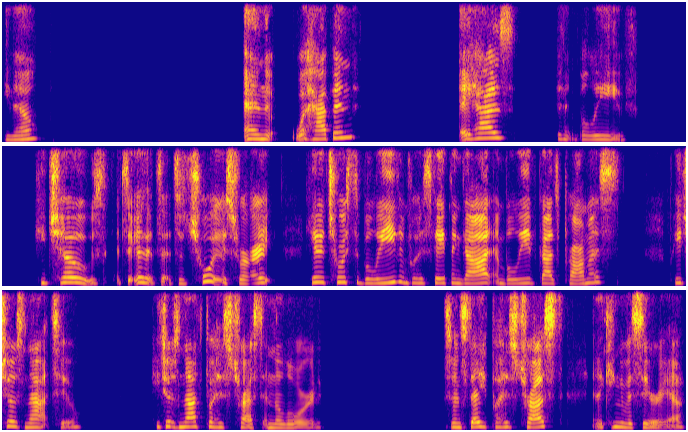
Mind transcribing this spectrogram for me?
You know? And what happened? Ahaz didn't believe. He chose. It's a, it's a, it's a choice, right? He had a choice to believe and put his faith in God and believe God's promise, but he chose not to. He chose not to put his trust in the Lord. So instead, he put his trust in the king of Assyria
